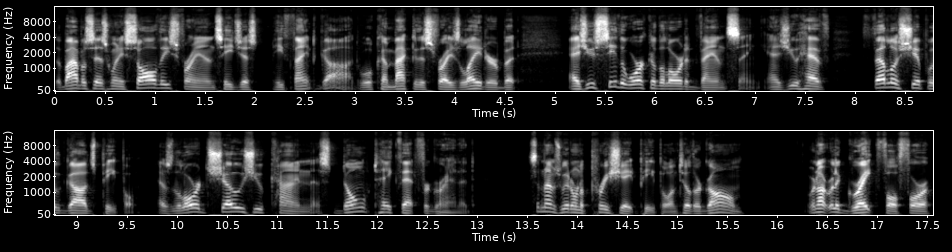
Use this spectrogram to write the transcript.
The Bible says when he saw these friends, he just he thanked God. We'll come back to this phrase later, but as you see the work of the Lord advancing, as you have fellowship with God's people, as the Lord shows you kindness, don't take that for granted. Sometimes we don't appreciate people until they're gone. We're not really grateful for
